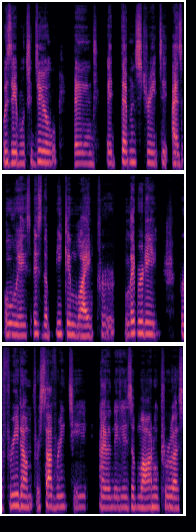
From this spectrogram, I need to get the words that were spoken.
was able to do and it demonstrates as always is the beacon light for liberty for freedom for sovereignty and it is a model for us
